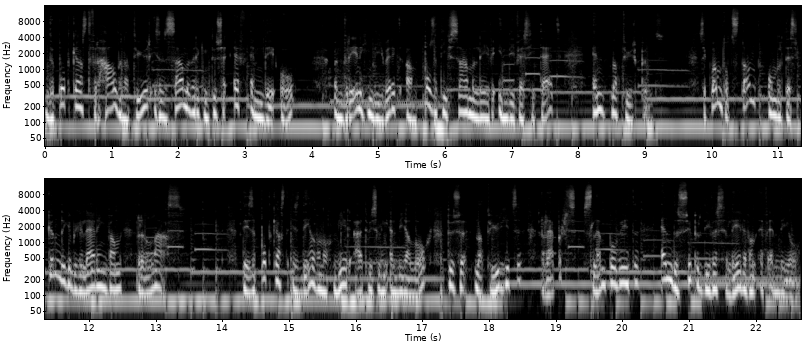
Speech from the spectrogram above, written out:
De podcast Verhaal de Natuur is een samenwerking tussen FMDO, een vereniging die werkt aan positief samenleven in diversiteit, en Natuurpunt. Ze kwam tot stand onder deskundige begeleiding van Relaas. Deze podcast is deel van nog meer uitwisseling en dialoog tussen natuurgidsen, rappers, slampoëten en de superdiverse leden van FMDO.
